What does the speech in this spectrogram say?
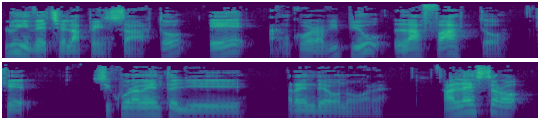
Lui invece l'ha pensato e, ancora di più, l'ha fatto, che sicuramente gli rende onore. All'estero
